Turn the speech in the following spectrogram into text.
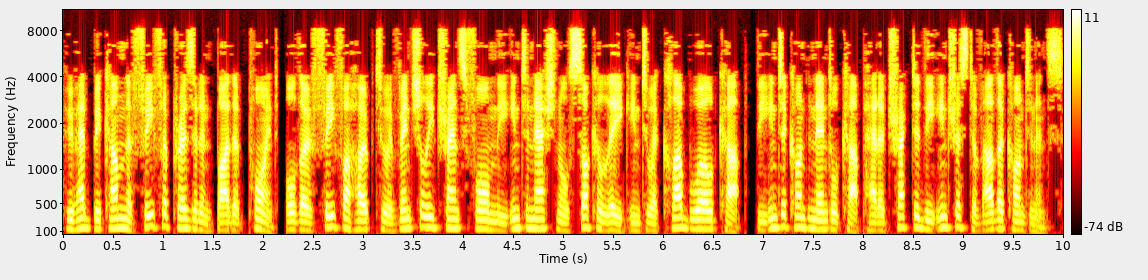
who had become the FIFA president by that point. Although FIFA hoped to eventually transform the International Soccer League into a Club World Cup, the Intercontinental Cup had attracted the interest of other continents.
